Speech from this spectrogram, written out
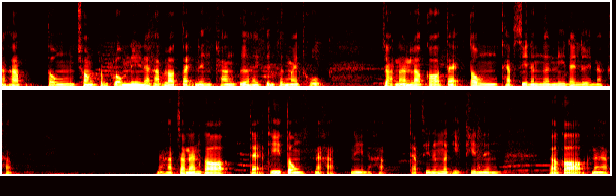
นะครับตรงช่องกลมๆนี้นะครับ เราแตะหนึ่งครั้งเพื่อให้ขึ้นเครื่องหมายถูก จากนั้นเราก็แตะตรงแถบสีน้ำเงินนี้ได้เลยนะครับนะครับ จากนั้นก็แตะที่ตรงนะครับนี่นะครับ แถบสีน้ำเงินอีกทีหนึ่งแล้วก็นะครับ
